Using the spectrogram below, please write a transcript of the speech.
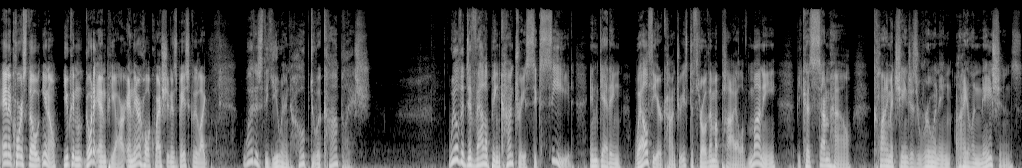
And of course, though, you know, you can go to NPR and their whole question is basically like, what does the UN hope to accomplish? Will the developing countries succeed in getting wealthier countries to throw them a pile of money because somehow climate change is ruining island nations.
